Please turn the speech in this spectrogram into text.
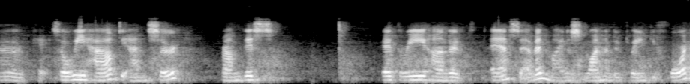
Okay, so we have the answer from this okay, 307 minus 124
